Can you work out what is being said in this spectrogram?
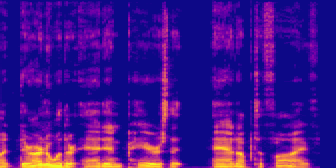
but there are no other addend pairs that add up to 5.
